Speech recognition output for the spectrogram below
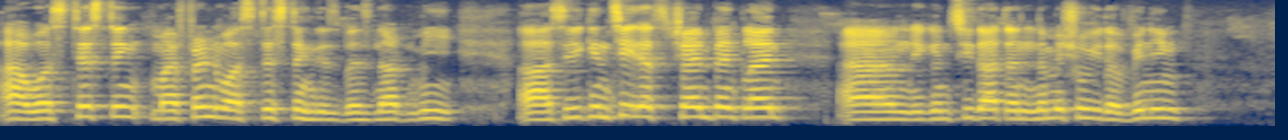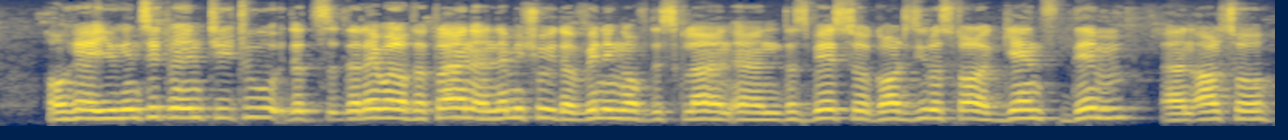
i was testing my friend was testing this base not me. Uh, so you can see that's champion clan and you can see that and let me show you the winning okay you can see 22 that's the level of the clan and let me show you the winning of this clan and this base got zero star against them and also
